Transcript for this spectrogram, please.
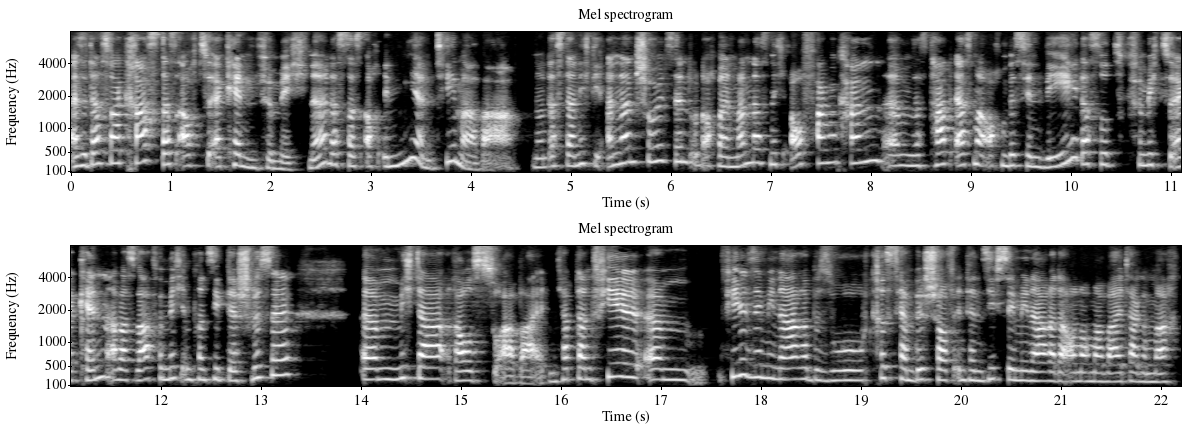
Also das war krass, das auch zu erkennen für mich, ne? dass das auch in mir ein Thema war und dass da nicht die anderen schuld sind und auch mein Mann das nicht auffangen kann. Ähm, das tat erstmal auch ein bisschen weh, das so für mich zu erkennen, aber es war für mich im Prinzip der Schlüssel, ähm, mich da rauszuarbeiten. Ich habe dann viel, ähm, viel Seminare besucht, Christian Bischoff, Intensivseminare da auch nochmal weitergemacht.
